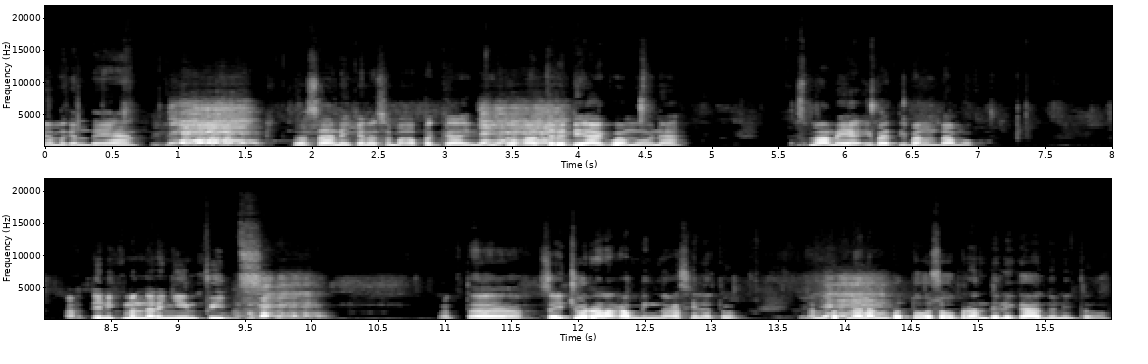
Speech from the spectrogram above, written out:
Yan, maganda yan. Sasanay ka na sa mga pagkain dito. Madre de agua muna. Tapos mamaya iba't ibang damo. At tinikman na rin niya yung feeds. At ah, sa itsura ng kambing na kasi na to, lambot na lambot to. Sobrang delikado nito.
